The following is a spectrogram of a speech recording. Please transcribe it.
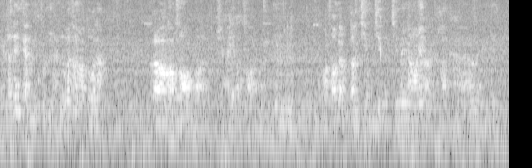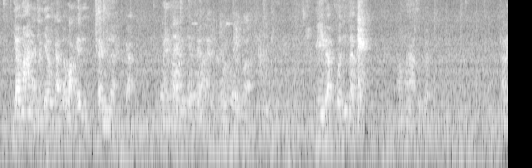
เงี้ยเราเล่นกันคุ้นหรือหรือว่าต้องเอาตัวหลักก็ต้องซ้อมก่อนใช่ต้องซ้อมก่อนอืมอ๋อเขาแบบตอนชิ้นชิ้นชิ้นน้อยๆ ครับแล้วอะไรอย่างเงี้ยเยอะมากไหนมันเยอะกว่ากันระหว่างเล่นเต็มเลยกับไม่น้อยเยอะเลยเต็มอะมีแบบคนที่แบบเอามาสุดแบบอะไร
